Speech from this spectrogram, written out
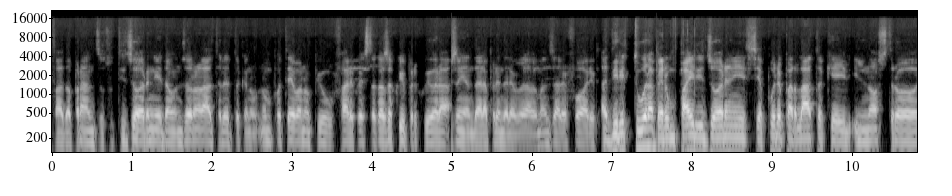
vado a pranzo tutti i giorni, da un giorno all'altro ha detto che non, non potevano più fare questa cosa qui, per cui ora bisogna andare a prendere a mangiare fuori. Addirittura per un paio di giorni si è pure parlato che il, il nostro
